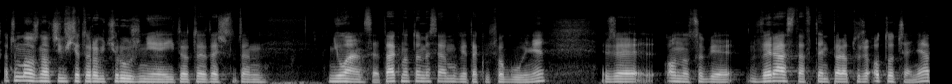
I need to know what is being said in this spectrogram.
Znaczy można oczywiście to robić różnie i to, to też ten niuanse, tak? Natomiast ja mówię tak już ogólnie, że ono sobie wyrasta w temperaturze otoczenia,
